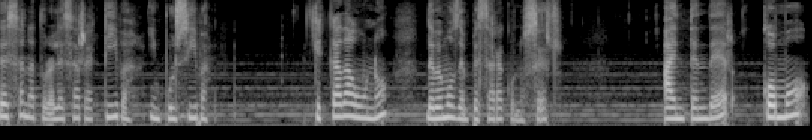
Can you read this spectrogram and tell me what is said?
de esa naturaleza reactiva, impulsiva, que cada uno debemos de empezar a conocer, a entender cómo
